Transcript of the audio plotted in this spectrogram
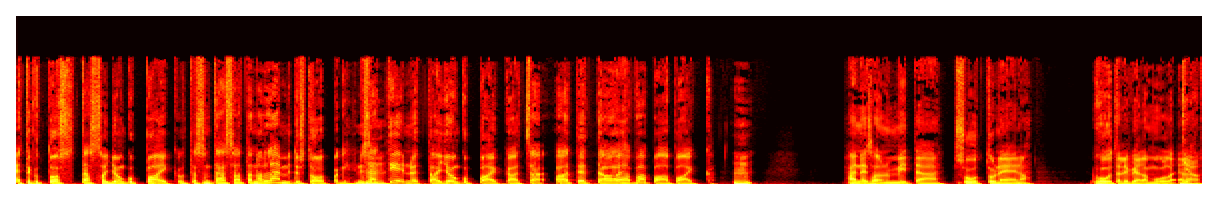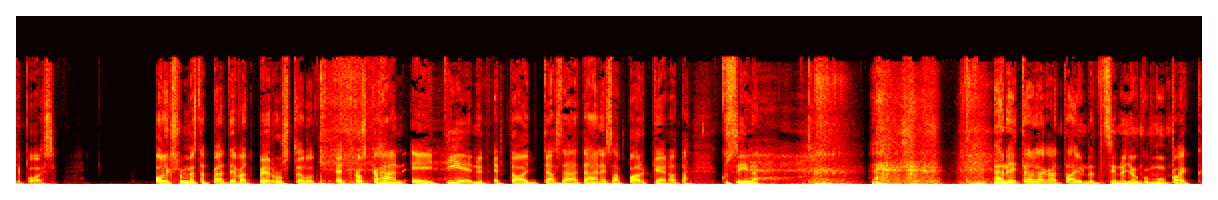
että kun tos, tässä on jonkun paikka, kun tässä on tää satana lämmitystolppakin, niin sä et tiennyt, että tää on jonkun paikka, että sä ajattelet, että tää on ihan vapaa paikka. Mm. Hän ei sanonut mitään, suuttuneena, huuteli vielä mulle ja lähti pois. Oliko sun mielestä pätevät perustelut, että koska hän ei tiennyt, että tässä, tähän ei saa parkkeerata, kun siinä... Hän ei todellakaan tajunnut, että siinä on jonkun muun paikka.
